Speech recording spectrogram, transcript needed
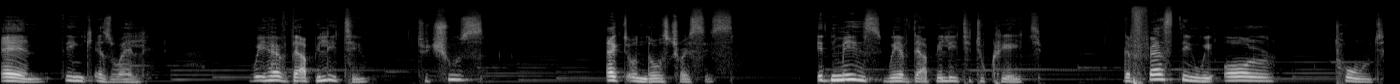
and think as well. We have the ability to choose, act on those choices. It means we have the ability to create. The first thing we all told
